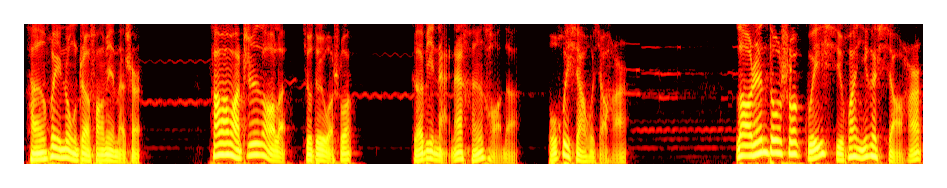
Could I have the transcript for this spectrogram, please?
很会弄这方面的事儿。他妈妈知道了，就对我说：“隔壁奶奶很好的，不会吓唬小孩。老人都说鬼喜欢一个小孩，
